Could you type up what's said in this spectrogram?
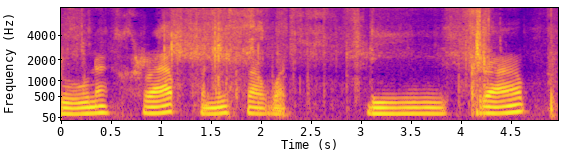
รู้นะครับ วันนี้สวัสดีครับ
